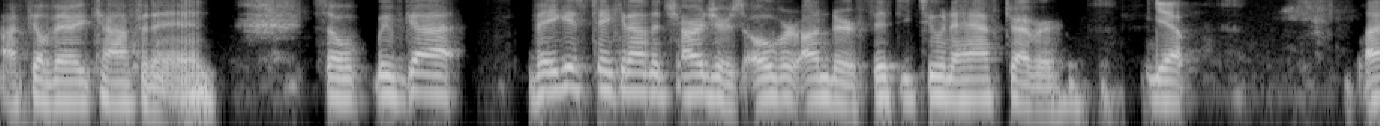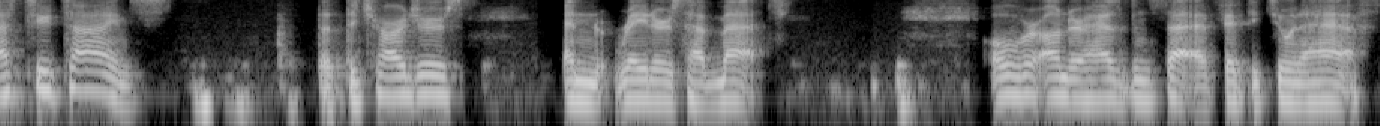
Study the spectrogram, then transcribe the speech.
I feel very confident in. So we've got Vegas taking on the Chargers over under 52 and a half, Trevor. Yep. Last two times that the Chargers and Raiders have met, over under has been set at 52 and a half.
